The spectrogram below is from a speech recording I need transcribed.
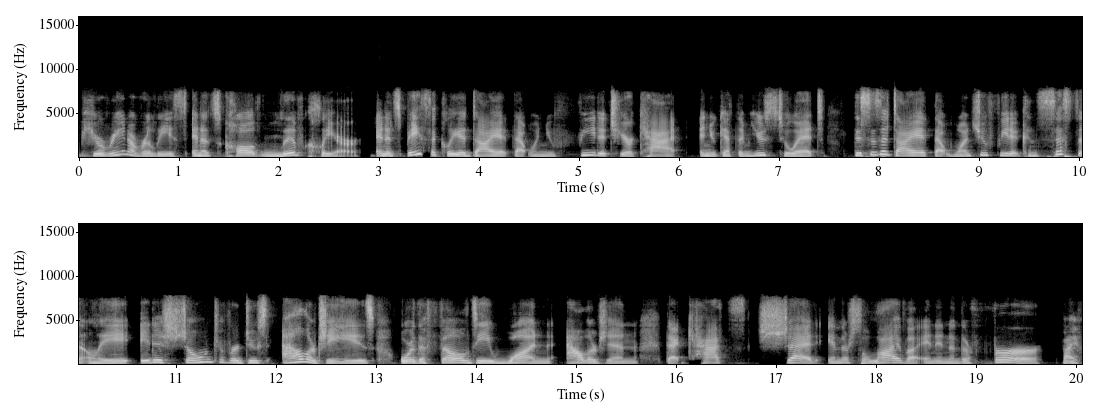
Purina released, and it's called LiveClear. And it's basically a diet that when you feed it to your cat and you get them used to it, this is a diet that once you feed it consistently, it is shown to reduce allergies or the FeLD1 allergen that cats shed in their saliva and in their fur by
